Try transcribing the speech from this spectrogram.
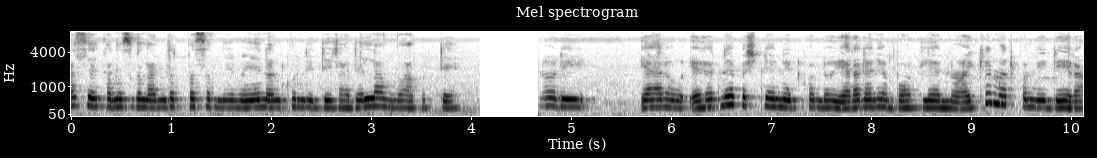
ಆಸೆ, ಕನಸುಗಳು ಹಂಡ್ರೆಡ್ ಪರ್ಸೆಂಟ್ ನೀವು ಏನು ಅಂದ್ಕೊಂಡಿದ್ದೀರಾ ಅದೆಲ್ಲವೂ ಆಗುತ್ತೆ. ನೋಡಿ, ಯಾರು ಎರಡನೇ ಪ್ರಶ್ನೆಯನ್ನು ಇಟ್ಕೊಂಡು ಎರಡನೇ ಬಾಟ್ಲಿಯನ್ನು ಆಯ್ಕೆ ಮಾಡ್ಕೊಂಡಿದ್ದೀರಾ?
